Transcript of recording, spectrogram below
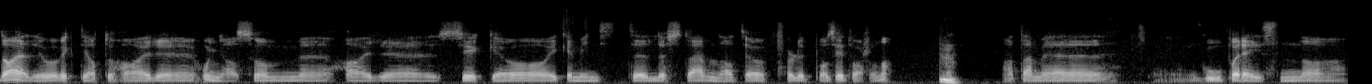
da er det jo viktig at du har eh, hunder som har syke og ikke minst lyst og evner til å følge på situasjonen. Mm. At de er gode på reisen og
